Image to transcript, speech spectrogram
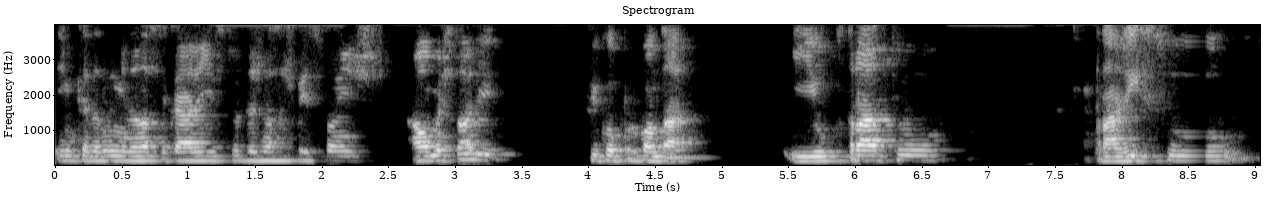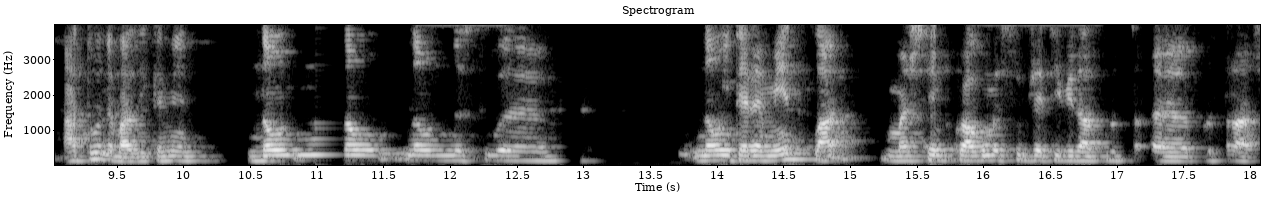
em cada linha da nossa cara e isso tudo das nossas feições há uma história que ficou por contar. E o retrato traz isso à tona basicamente não não não na sua não inteiramente claro mas sempre com alguma subjetividade por, uh, por trás.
